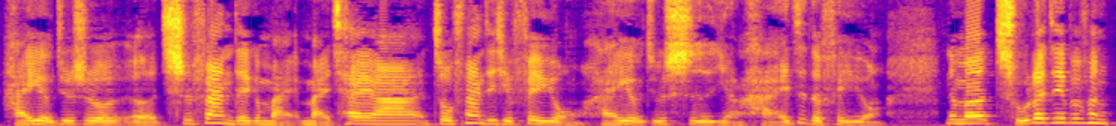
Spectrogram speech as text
还有就是说呃吃饭这个买买菜啊、做饭这些费用，还有就是养孩子的费用。那么除了这部分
